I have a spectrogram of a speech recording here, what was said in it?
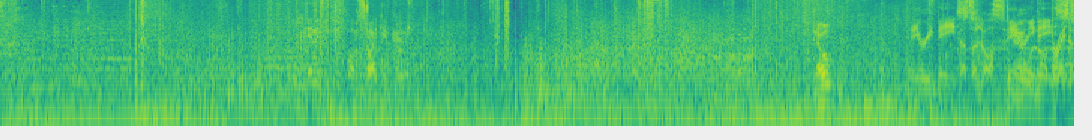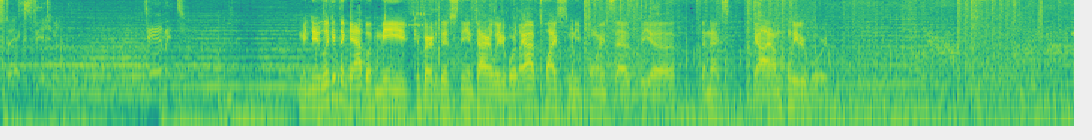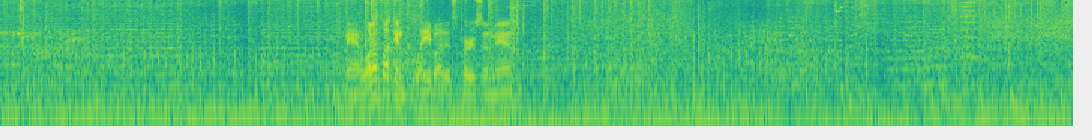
Enemy napalm strike incoming. Nope. Very base. That's a loss. Very All base. operators to exfil. Damn it! I mean, dude, look at the gap of me compared to this, the entire leaderboard. Like, I have twice as many points as the, uh, the next guy on the leaderboard. Man, what a fucking play by this person, man.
